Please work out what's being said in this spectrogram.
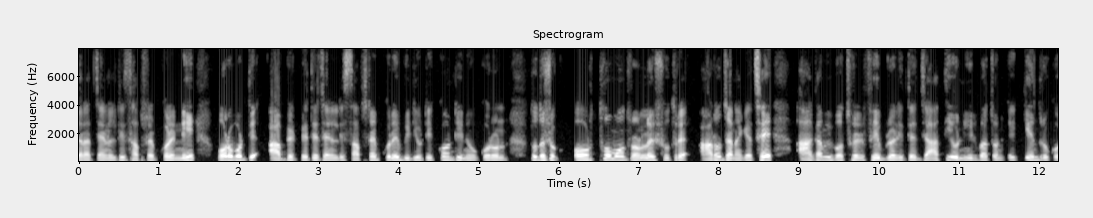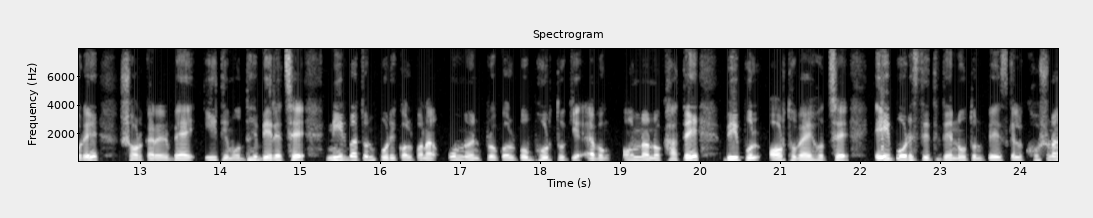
যারা চ্যানেলটি সাবস্ক্রাইব করেননি, পরবর্তী আপডেট পেতে চ্যানেলটি সাবস্ক্রাইব করে ভিডিওটি কন্টিনিউ করুন। তো দর্শক, অর্থ মন্ত্রণালয় সূত্রে আরও জানা গেছে, আগামী বছরের ফেব্রুয়ারিতে জাতীয় নির্বাচনকে কেন্দ্র করে সরকারের ব্যয় ইতিমধ্যে বেড়েছে। নির্বাচন পরিকল্পনা, উন্নয়ন প্রকল্প, ভর্তুকি এবং অন্যান্য খাতে বিপুল অর্থ ব্যয় হচ্ছে। এই পরিস্থিতিতে নতুন পে স্কেল ঘোষণা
